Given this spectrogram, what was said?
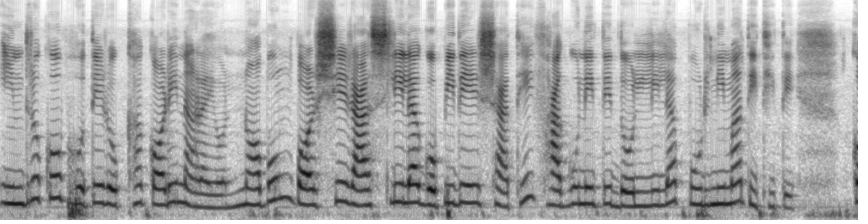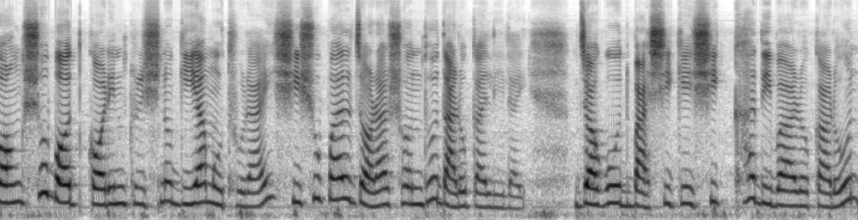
ইন্দ্রকোপ হতে রক্ষা করে নারায়ণ। নবম বর্ষে রাসলীলা গোপীদের সাথে ফাগুনেতে দোললীলা পূর্ণিমা তিথিতে। কংসবধ করেন কৃষ্ণ গিয়া মথুরায়, শিশুপাল জরাসন্ধ দ্বারকা লীলায়। জগৎবাসীকে শিক্ষা দিবার কারণ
